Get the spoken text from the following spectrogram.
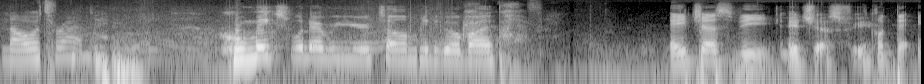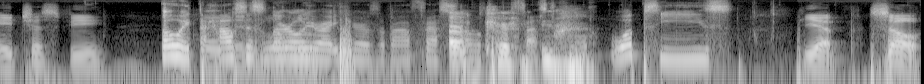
No, it's red. Who makes whatever you're telling me to go buy? Whatever. HSV. HSV. Called the HSV. Oh wait, the Old house is literally Maloo. right here. Is about festival. Okay. festival. Whoopsies. Yeah. So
